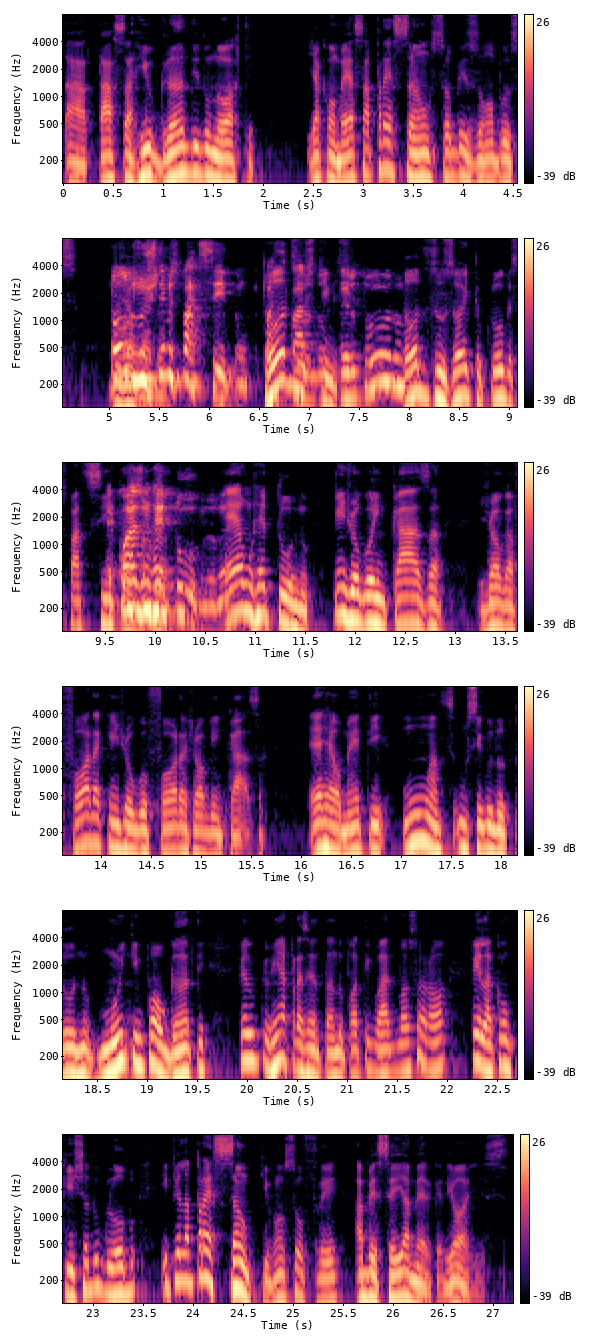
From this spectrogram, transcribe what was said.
a Taça Rio Grande do Norte. Já começa a pressão sobre os ombros Todos os times participam. Todos os times. Todos os oito clubes participam. É quase um retorno, né? É um retorno. Quem jogou em casa joga fora, quem jogou fora joga em casa. É realmente um, um segundo turno muito empolgante pelo que vem apresentando o Potiguar de Mossoró, pela conquista do Globo e pela pressão que vão sofrer ABC e América de Orges.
